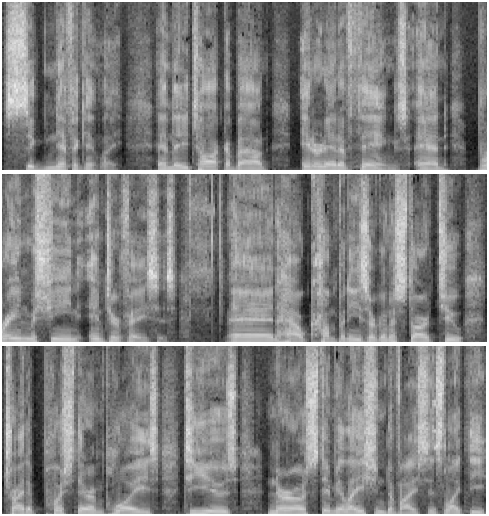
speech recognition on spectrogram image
significantly. And they talk about Internet of Things and brain machine interfaces and how companies are going to start to try to push their employees to use neurostimulation devices like the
